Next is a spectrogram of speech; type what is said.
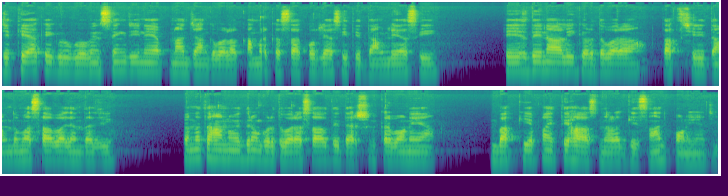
ਜਿੱਥੇ ਆ ਕੇ ਗੁਰੂ ਗੋਬਿੰਦ ਸਿੰਘ ਜੀ ਨੇ ਆਪਣਾ ਜੰਗ ਵਾਲਾ ਕਮਰ ਕੱਸਾ ਖੋਲਿਆ ਸੀ ਤੇ ਦਮ ਲਿਆ ਸੀ ਤੇ ਇਸ ਦੇ ਨਾਲ ਹੀ ਗੁਰਦੁਆਰਾ ਤਖਤ ਸ੍ਰੀ ਦਮਦਮਾ ਸਾਹਿਬ ਆ ਜਾਂਦਾ ਜੀ। ਪਹਿਲਾਂ ਤੁਹਾਨੂੰ ਇਧਰੋਂ ਗੁਰਦੁਆਰਾ ਸਾਹਿਬ ਦੇ ਦਰਸ਼ਨ ਕਰਵਾਉਣੇ ਆ। ਬਾਕੀ ਆਪਾਂ ਇਤਿਹਾਸ ਨਾਲ ਅੱਗੇ ਸਾਂਝ ਪਾਉਣੀ ਆ ਜੀ।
